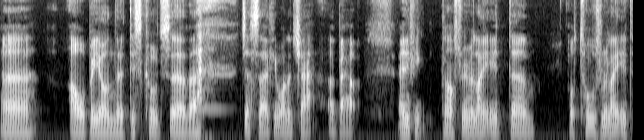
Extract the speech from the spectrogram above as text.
Uh, I'll be on the Discord server just so if you want to chat about anything plastering related um, or tools related,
